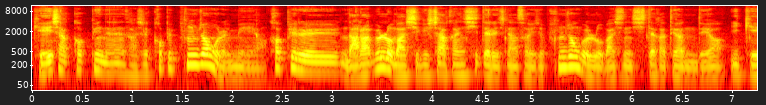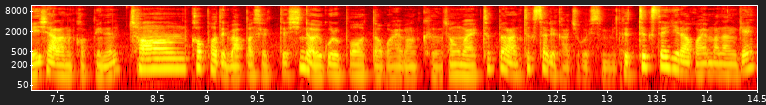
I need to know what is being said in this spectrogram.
게이샤 커피는 사실 커피 품종을 의미해요. 커피를 나라별로 마시기 시작한 시대를 지나서 이제 품종별로 마시는 시대가 되었는데요. 이 게이샤라는 커피는 처음 cupper들이 맛봤을 때 신의 얼굴을 보았다고 할 만큼 정말 특별한 특색을 가지고 있습니다. 그 특색이라고 할 만한 게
